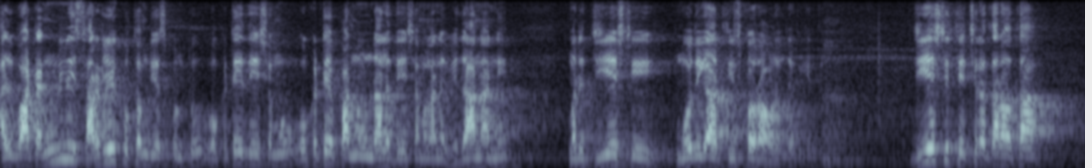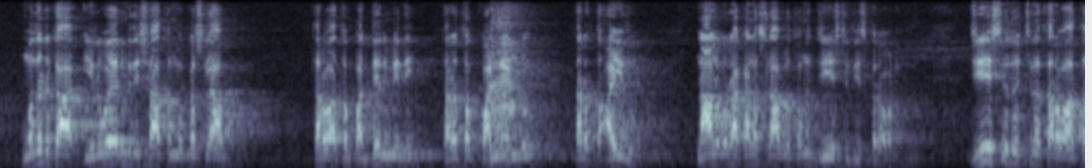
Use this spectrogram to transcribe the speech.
అది వాటన్నిటిని సరళీకృతం చేసుకుంటూ ఒకటే దేశము ఒకటే పన్ను ఉండాలి దేశంలో అనే విధానాన్ని మరి జిఎస్టీ మోదీ గారు తీసుకురావడం జరిగింది. జిఎస్టీ తెచ్చిన తర్వాత మొదటగా ఇరవై ఎనిమిది శాతం ఒక స్లాబ్ తర్వాత పద్దెనిమిది తర్వాత పన్నెండు తర్వాత ఐదు. నాలుగు రకాల స్లాబ్లతో జిఎస్టీ తీసుకురావడం. జిఎస్టీ వచ్చిన తర్వాత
